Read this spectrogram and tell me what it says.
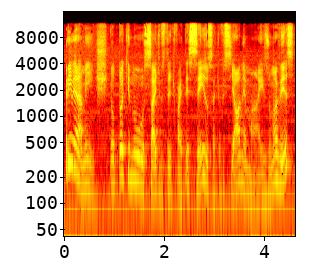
primeiramente, eu tô aqui no site do Street Fighter 6, o site oficial, né, mais uma vez.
